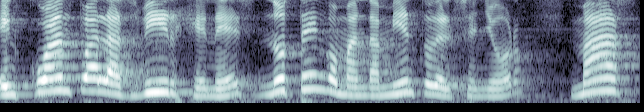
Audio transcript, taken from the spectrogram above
En cuanto a las vírgenes, no tengo mandamiento del Señor, mas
